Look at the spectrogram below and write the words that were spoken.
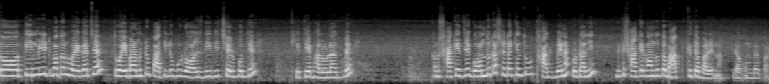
তো তিন মিনিট মতন হয়ে গেছে। তো এবার আমি একটু পাতিলেবুর রস দিয়ে দিচ্ছি এর উপর দিয়ে খেতে ভালো লাগবে। কারণ শাকের যে গন্ধটা সেটা কিন্তু থাকবে না টোটালি নাকি শাকের গন্ধ তো ভাত খেতে পারে না, এরকম ব্যাপার।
